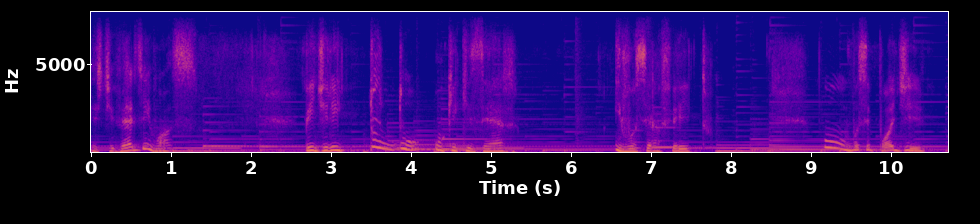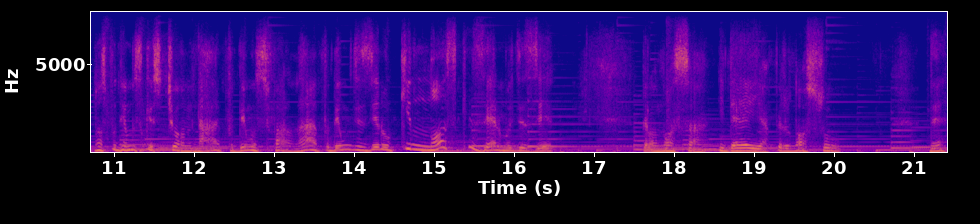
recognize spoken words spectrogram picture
estiveres em vós, pedirei tudo o que quiser e vos será feito. Ou você pode, nós podemos questionar, podemos falar, podemos dizer o que nós quisermos dizer pela nossa ideia, pelo nosso né,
